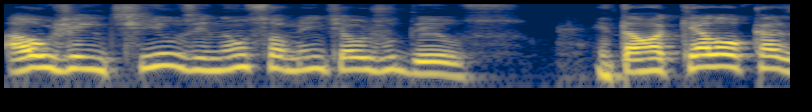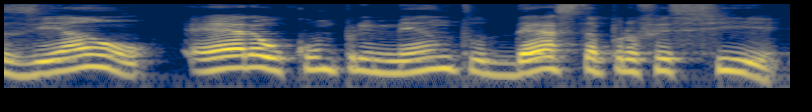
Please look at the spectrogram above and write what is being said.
aos gentios e não somente aos judeus. Então, aquela ocasião era o cumprimento desta profecia.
